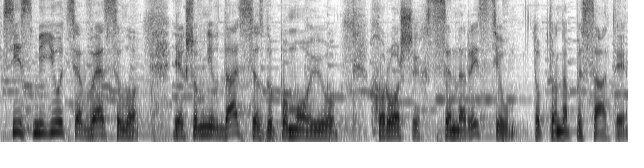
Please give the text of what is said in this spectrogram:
Всі сміються весело. Якщо мені вдасться з допомогою хороших сценаристів, тобто написати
